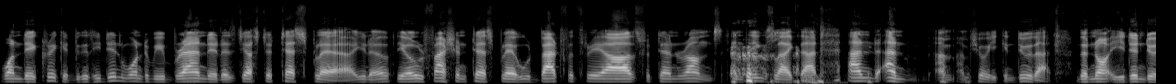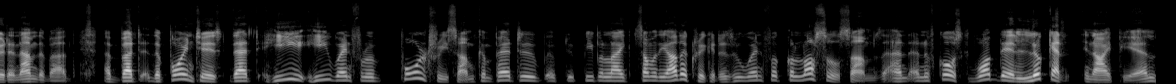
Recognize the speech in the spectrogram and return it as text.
one day cricket because he didn't want to be branded as just a test player, you know, the old fashioned test player who'd bat for three hours for 10 runs and things like that. And, and I'm, I'm sure he can do that. The not he didn't do it in Ahmedabad. Uh, but the point is that he he went for a paltry sum compared to, uh, to, people like some of the other cricketers who went for colossal sums. And and of course, what they look at in IPL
